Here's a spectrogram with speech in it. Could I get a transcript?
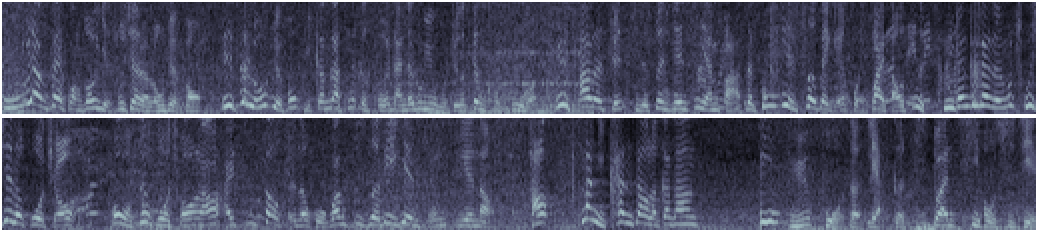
一样在广州也出现了龙卷风。因为这龙卷风比刚刚那个河南的陆运我觉得更恐怖哦，因为它的卷起的瞬间竟然把这供电设备给毁坏，导致你刚刚看能不能出现了火球哦，这火球然后还是造成了火光四射、烈焰冲天哦。好，那你看到了刚刚。冰与火的两个极端气候世界，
